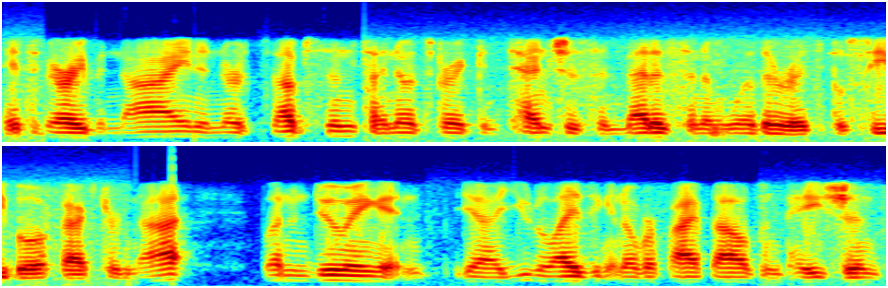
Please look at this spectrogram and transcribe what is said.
It's a very benign, inert substance. I know it's very contentious in medicine and whether it's placebo effect or not, but in doing it and yeah, utilizing it in over 5,000 patients,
